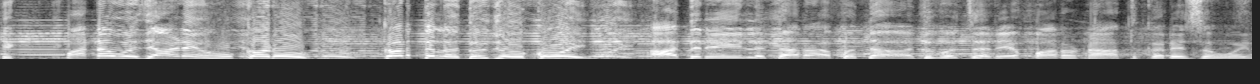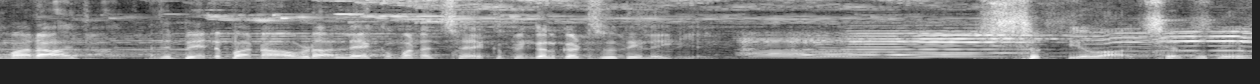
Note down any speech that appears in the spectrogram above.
કે માનવ જાણે હું કરું, કરતલ દુજો કોઈ. આદરેલ તારા બધા અધવચર એ મારો નાથ કરે છે હોય, મહારાજ. બેન બાના અવડા લેખ મને છે કે પિંગલગઢ સુધી લઈ ગયા. સત્ય વાત છે, ભૂદેવ.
